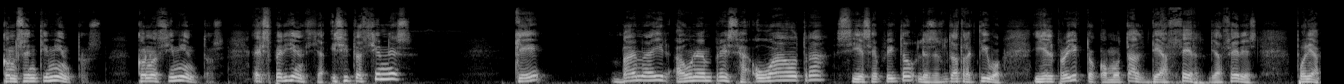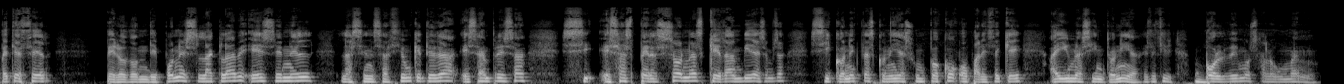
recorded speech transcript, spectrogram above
con sentimientos, conocimientos, experiencia y situaciones que van a ir a una empresa o a otra si ese proyecto les resulta atractivo. Y el proyecto como tal de hacer, de haceres, puede apetecer, pero donde pones la clave es en el, la sensación que te da esa empresa, si, esas personas que dan vida a esa empresa, si conectas con ellas un poco o parece que hay una sintonía. Es decir, volvemos a lo humano.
